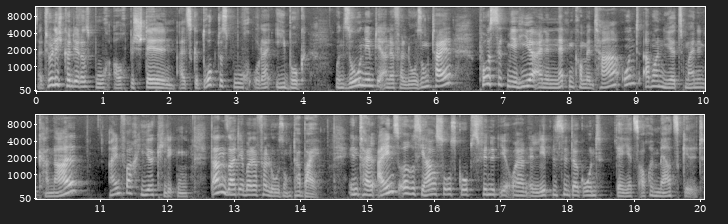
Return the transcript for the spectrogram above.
Natürlich könnt ihr das Buch auch bestellen, als gedrucktes Buch oder E-Book. Und so nehmt ihr an der Verlosung teil, postet mir hier einen netten Kommentar und abonniert meinen Kanal. Einfach hier klicken, dann seid ihr bei der Verlosung dabei. In Teil 1 eures Jahreshoroskops findet ihr euren Erlebnishintergrund, der jetzt auch im März gilt.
